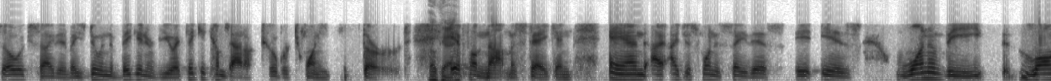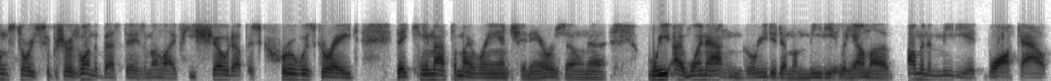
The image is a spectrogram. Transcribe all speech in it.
so excited. He's doing the big interview. I think it comes out October 23rd, okay. if I'm not mistaken. And I, I just want to say this: it is one of the long story super sure. It was one of the best days of my life. He showed up. His crew was great. They came out to my ranch in Arizona. We I went out and greeted him immediately. I'm a I'm an immediate walk out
